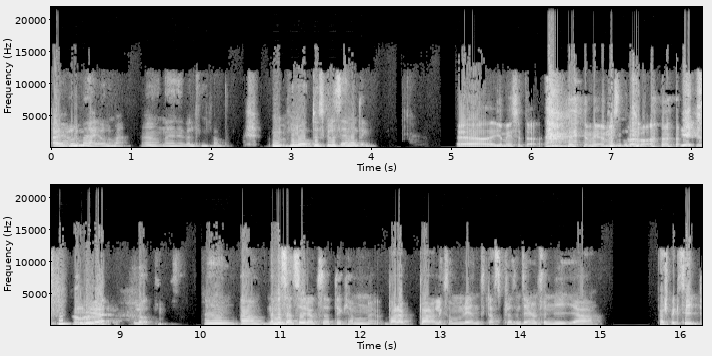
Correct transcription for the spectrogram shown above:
Ja, jag håller med. Jag håller med. Ja, nej, det är väldigt intressant. Mm, förlåt, du skulle säga någonting. Uh, jag minns inte. jag minns inte vad det var. det, förlåt. Uh, uh. Nej, men sen så är det också att det kan vara bara liksom rent krasst presentera för nya perspektiv.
